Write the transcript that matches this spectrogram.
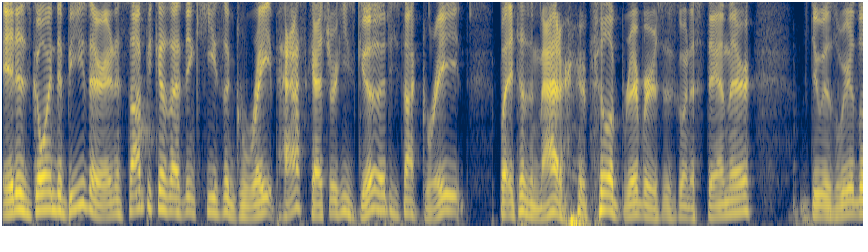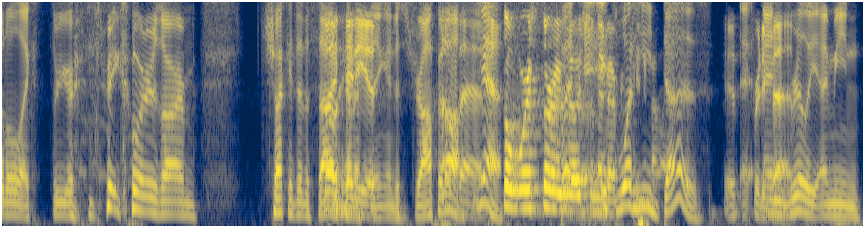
It is going to be there. And it's not because I think he's a great pass catcher. He's good. He's not great, but it doesn't matter. Philip Rivers is going to stand there, do his weird little like three or three quarters arm, chuck it to the So side kind of thing, and just drop it So off. bad. Yeah, It's the worst throwing but motion I've it's ever what seen he does. It's A- pretty and bad. really, I mean,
